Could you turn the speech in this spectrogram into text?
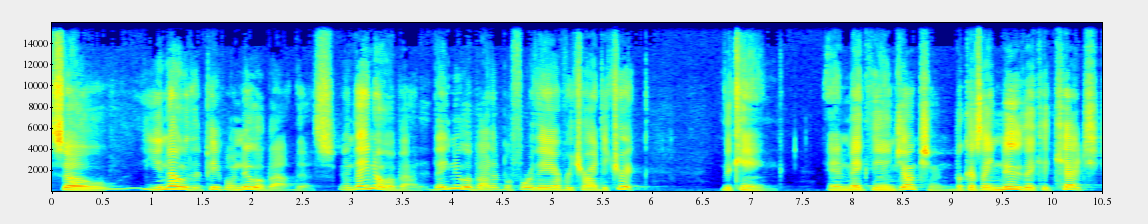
So you know that people knew about this, and they know about it. They knew about it before they ever tried to trick the king and make the injunction because they knew they could catch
